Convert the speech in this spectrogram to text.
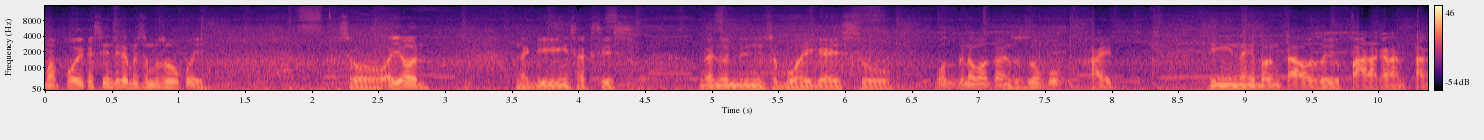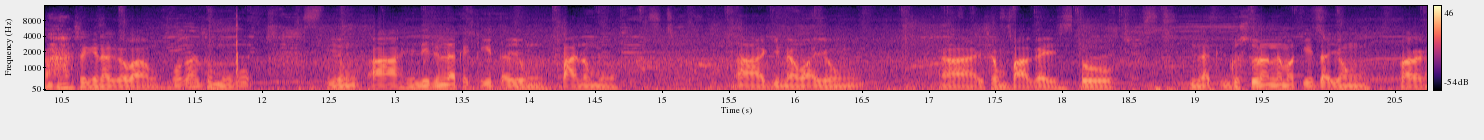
umapoy kasi hindi kami sumusuko eh. So ayun. Nagiging success. Ganun din yung sa buhay guys. So wag na wag kang susuko. Kahit tingin ng ibang tao sa'yo para ka ng tanga sa ginagawa mo. Wag kang sumuko. Yung ah, hindi din nakikita yung paano mo ah, ginawa yung ah, isang bagay. So gusto lang na makita yung parang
